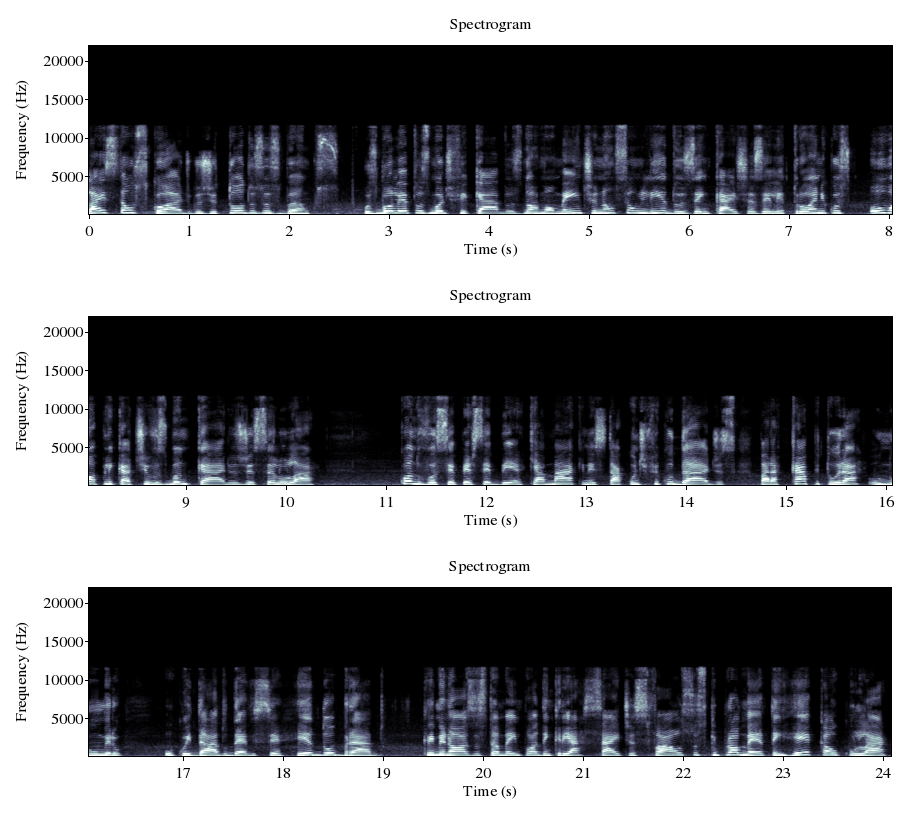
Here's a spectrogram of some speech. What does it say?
Lá estão os códigos de todos os bancos. Os boletos modificados normalmente não são lidos em caixas eletrônicos ou aplicativos bancários de celular. Quando você perceber que a máquina está com dificuldades para capturar o número, o cuidado deve ser redobrado. Criminosos também podem criar sites falsos que prometem recalcular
